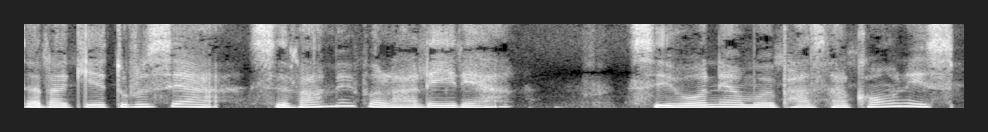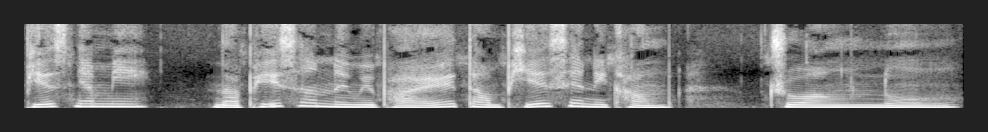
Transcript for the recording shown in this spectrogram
Дорогие друзья, с вами была Лилия. Сегодня мы познакомились с песнями, написанными поэтом-песенником Джуан Ну.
